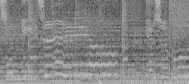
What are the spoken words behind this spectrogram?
牵你自由掩饰不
